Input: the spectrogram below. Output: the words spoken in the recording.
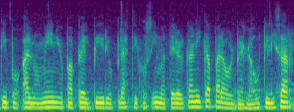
tipo aluminio, papel, vidrio, plásticos y materia orgánica para volverlo a utilizar.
